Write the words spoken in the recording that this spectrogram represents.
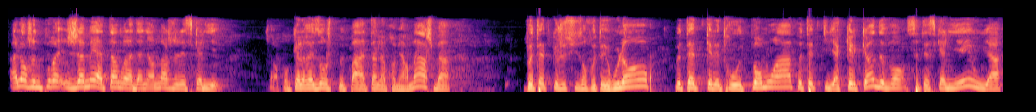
alors je ne pourrai jamais atteindre la dernière marche de l'escalier. Alors pour quelle raison je ne peux pas atteindre la première marche? Ben, Peut-être que je suis en fauteuil roulant, peut-être qu'elle est trop haute pour moi, peut-être qu'il y a quelqu'un devant cet escalier ou il y a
